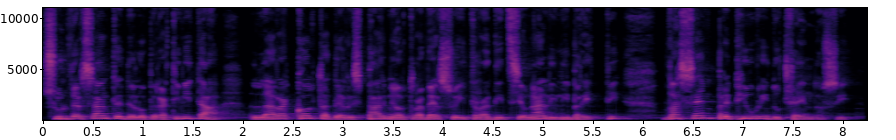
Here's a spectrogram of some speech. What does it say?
Sul versante dell'operatività, la raccolta del risparmio attraverso i tradizionali libretti va sempre più riducendosi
